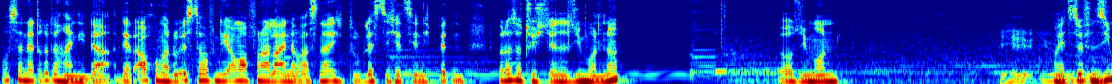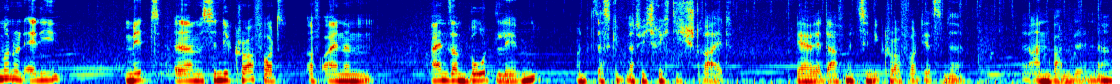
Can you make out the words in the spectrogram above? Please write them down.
Wo ist denn der dritte Heini? Da, der hat auch Hunger. Du isst hoffentlich auch mal von alleine was, ne? Ich, du lässt dich jetzt hier nicht bitten. Und das ist natürlich der Simon, ne? So, Simon. Jetzt dürfen Simon und Eddie mit ähm, Cindy Crawford auf einem einsamen Boot leben. Und das gibt natürlich richtig Streit. Wer darf mit Cindy Crawford jetzt eine äh, anbandeln, ne?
